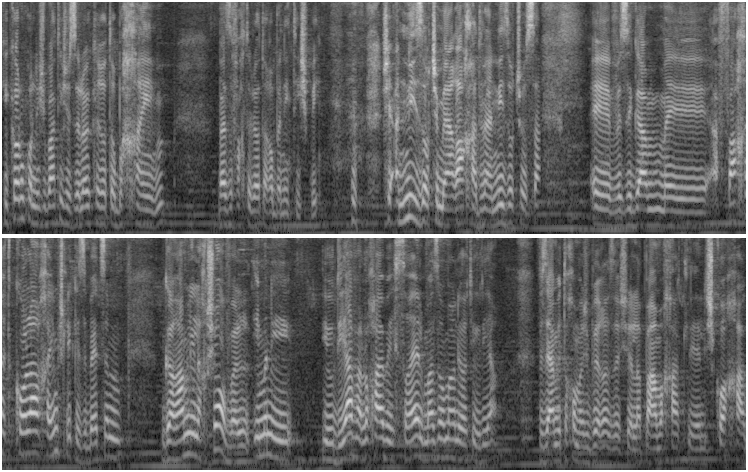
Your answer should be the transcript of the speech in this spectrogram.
כי קודם כל נשבעתי שזה לא יקרה יותר בחיים, ואז הפכתי להיות הרבנית תשבי. שאני זאת שמארחת ואני זאת שעושה. אה, וזה גם אה, הפך את כל החיים שלי, כי זה בעצם גרם לי לחשוב על אם אני יהודייה ואני לא חיה בישראל, מה זה אומר להיות יהודייה? וזה היה מתוך המשבר הזה של הפעם אחת לשכוח חג.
